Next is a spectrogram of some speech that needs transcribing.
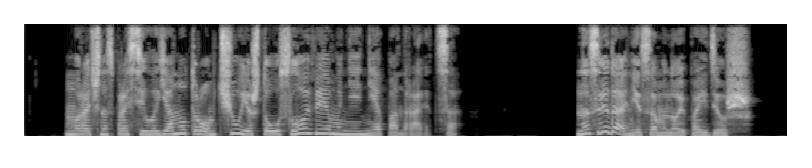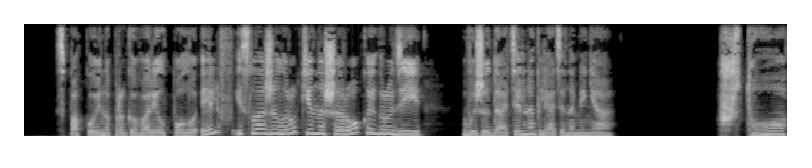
— мрачно спросила я нутром, чуя, что условие мне не понравится. «На свидание со мной пойдешь», — спокойно проговорил полуэльф и сложил руки на широкой груди, выжидательно глядя на меня. «Что?»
